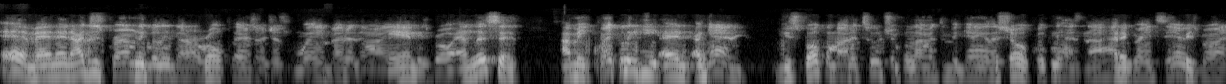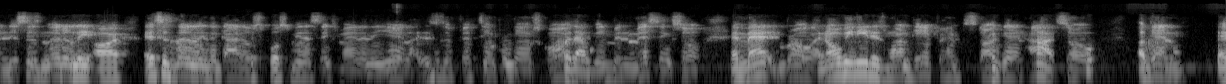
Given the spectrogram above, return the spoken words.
Yeah, man, and I just firmly believe that our role players are just way better than Miami's, bro. And listen, I mean, Quickley he and again you spoke about it too, Triple M at the beginning of the show. Quickley has not had a great series, bro. And this is literally our this is literally the guy that was supposed to be the sixth man of the year. Like this is a 15 per game score that we've been missing. So and Matt, bro, and all we need is one game for him to start getting hot. So again, a,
